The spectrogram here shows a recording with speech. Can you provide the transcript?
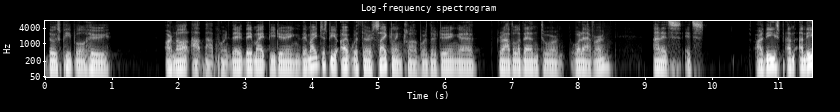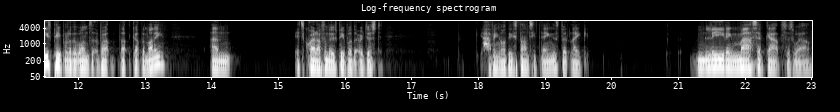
those people who are not at that point. They they might be doing they might just be out with their cycling club or they're doing a gravel event or whatever. And it's it's are these and, and these people are the ones that got, that got the money and it's quite often those people that are just having all these fancy things but like leaving massive gaps as well.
